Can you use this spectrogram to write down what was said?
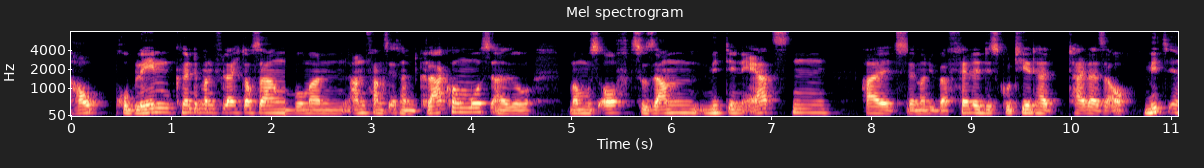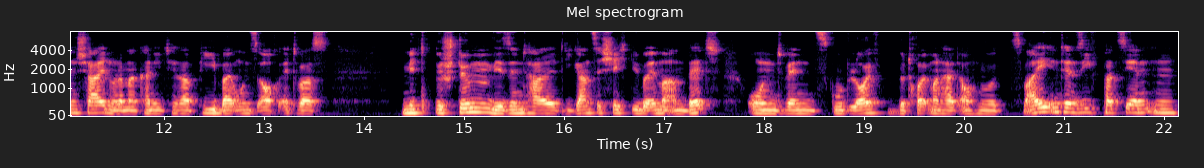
Hauptproblem, könnte man vielleicht auch sagen, wo man anfangs erstmal mit klarkommen muss. Also man muss oft zusammen mit den Ärzten halt, wenn man über Fälle diskutiert, halt teilweise auch mitentscheiden oder man kann die Therapie bei uns auch etwas mitbestimmen. Wir sind halt die ganze Schicht über immer am Bett und wenn es gut läuft, betreut man halt auch nur zwei Intensivpatienten.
